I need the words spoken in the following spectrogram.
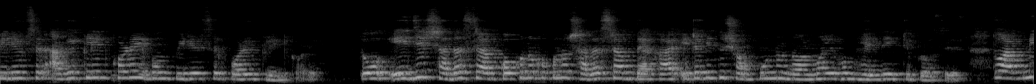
পিরিয়ডসের আগে ক্লিন করে এবং পিরিয়ডসের পরেও ক্লিন করে। তো এই যে সাদা স্রাব কখনো কখনো সাদা স্রাব দেখা, এটা কিন্তু সম্পূর্ণ নর্মাল এবং হেলদি একটি প্রসেস তো আপনি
